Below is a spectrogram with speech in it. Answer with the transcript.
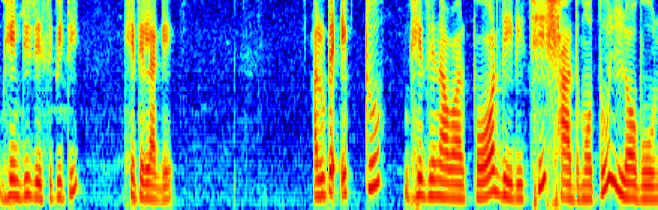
ভেন্ডির রেসিপিটি খেতে লাগে। আলুটা একটু ভেজে নেওয়ার পর দিয়ে দিচ্ছি স্বাদ মতো লবণ।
